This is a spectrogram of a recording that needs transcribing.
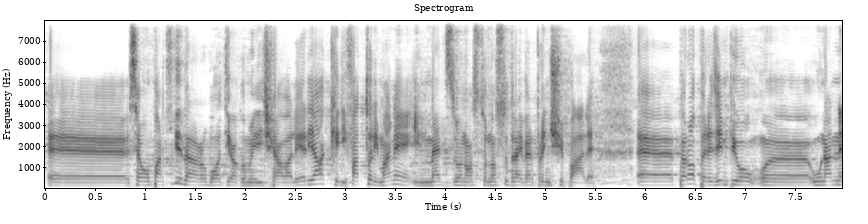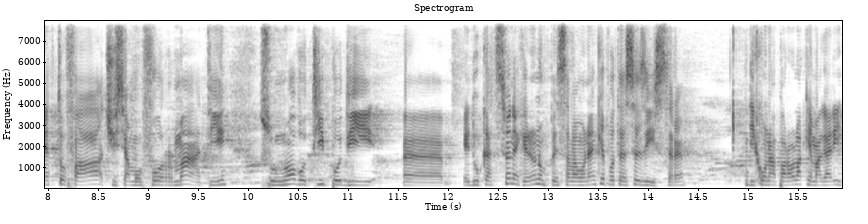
Eh, siamo partiti dalla robotica come diceva Valeria che di fatto rimane il mezzo nostro, nostro driver principale, eh, però per esempio eh, un annetto fa ci siamo formati su un nuovo tipo di eh, educazione che noi non pensavamo neanche potesse esistere dico una parola che magari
